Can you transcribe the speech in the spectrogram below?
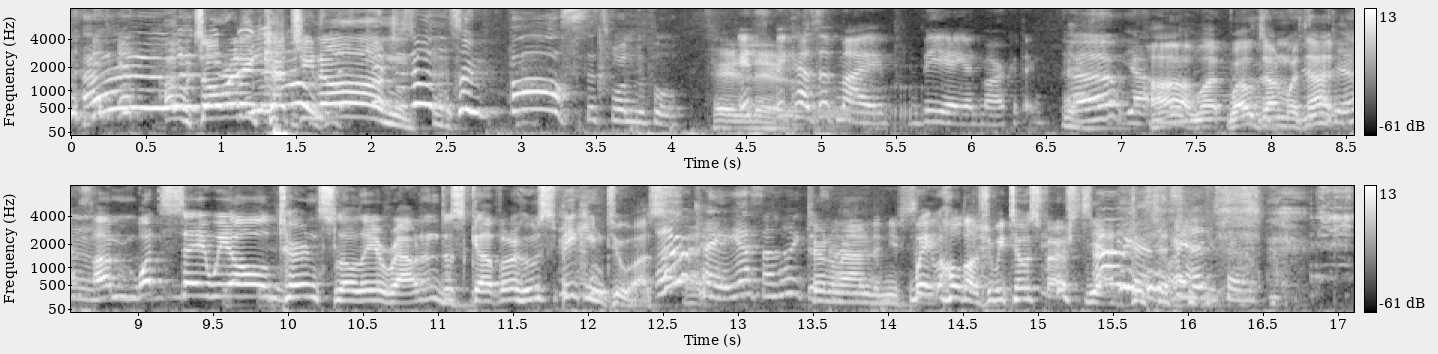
Oh, Oh, it's already catching on. It's on so fast. That's wonderful. Hello. It's because of my BA in marketing. Oh, yeah. Ah, well, well done with that. Yes. Um, what say we all turn slowly around and discover who's speaking to us? Okay, yes, I like this. Turn around and you see. Wait, hold on. Should we toast first? Yeah. Oh, yes, yes.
